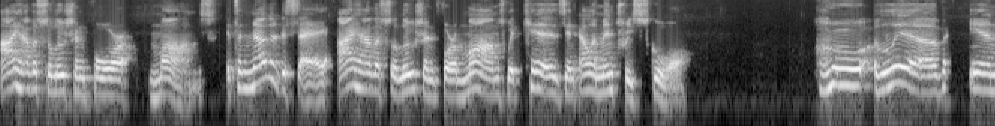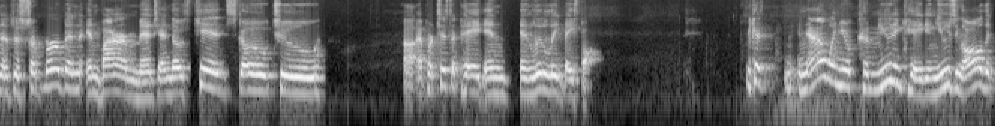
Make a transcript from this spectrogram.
I have a solution for moms. It's another to say, I have a solution for moms with kids in elementary school who live in the suburban environment and those kids go to uh, participate in, in Little League Baseball. Because now, when you're communicating using all the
